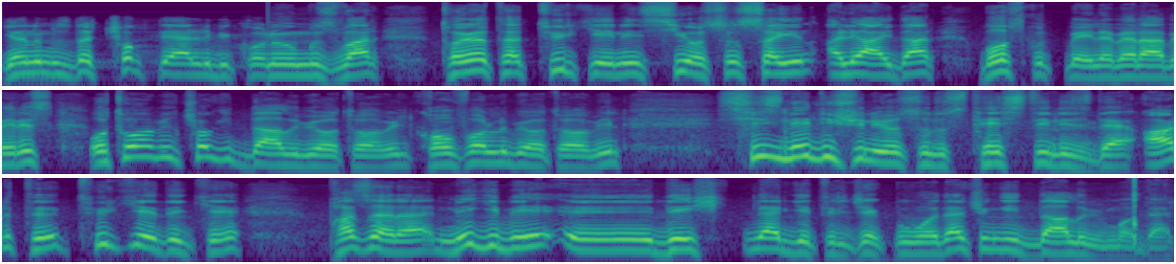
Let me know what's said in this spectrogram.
Yanımızda çok değerli bir konuğumuz var. Toyota Türkiye'nin CEO'su Sayın Ali Aydar Bozkurt Bey ile beraberiz. Otomobil çok iddialı bir otomobil, konforlu bir otomobil. Siz ne düşünüyorsunuz testinizde? Artı Türkiye'deki pazara ne gibi e, değişiklikler getirecek bu model? Çünkü iddialı bir model.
